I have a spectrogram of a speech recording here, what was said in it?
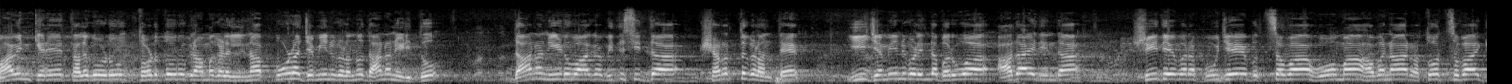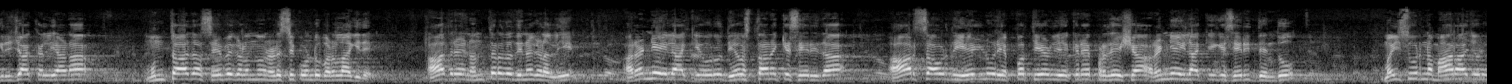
ಮಾವಿನಕೆರೆ ತಲಗೋಡು, ತೊಡದೂರು ಗ್ರಾಮಗಳಲ್ಲಿನ ಪೂರ್ಣ ಜಮೀನುಗಳನ್ನು ದಾನ ನೀಡಿದ್ದು, ದಾನ ನೀಡುವಾಗ ವಿಧಿಸಿದ್ದ ಷರತ್ತುಗಳಂತೆ ಈ ಜಮೀನುಗಳಿಂದ ಬರುವ ಆದಾಯದಿಂದ ಶ್ರೀದೇವರ ಪೂಜೆ, ಉತ್ಸವ, ಹೋಮ, ಹವನ, ರಥೋತ್ಸವ, ಗಿರಿಜಾ ಕಲ್ಯಾಣ ಮುಂತಾದ ಸೇವೆಗಳನ್ನು ನಡೆಸಿಕೊಂಡು ಬರಲಾಗಿದೆ. ಆದರೆ ನಂತರದ ದಿನಗಳಲ್ಲಿ ಅರಣ್ಯ ಇಲಾಖೆಯವರು ದೇವಸ್ಥಾನಕ್ಕೆ ಸೇರಿದ ಆರು ಸಾವಿರದ ಏಳ್ನೂರ ಎಪ್ಪತ್ತೇಳು ಎಕರೆ ಪ್ರದೇಶ ಅರಣ್ಯ ಇಲಾಖೆಗೆ ಸೇರಿದ್ದೆಂದು ಮೈಸೂರಿನ ಮಹಾರಾಜರು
